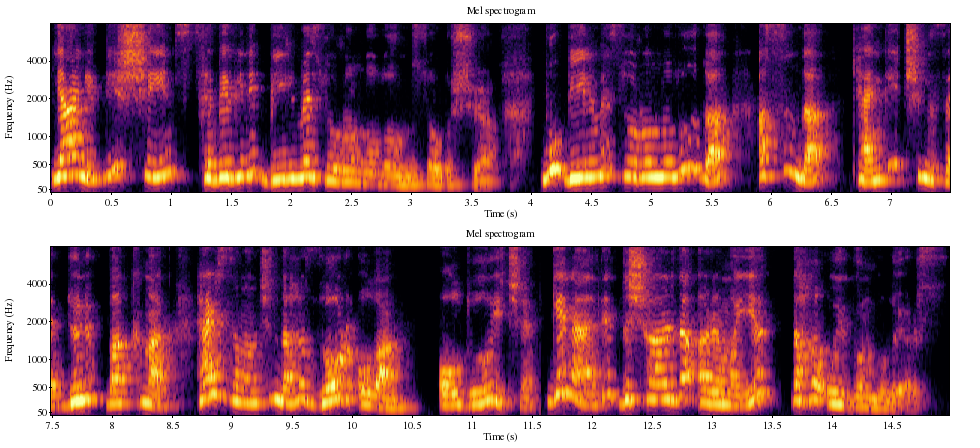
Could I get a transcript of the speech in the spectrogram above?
Yani bir şeyin sebebini bilme zorunluluğumuz oluşuyor. Bu bilme zorunluluğu da aslında kendi içimize dönüp bakmak her zaman için daha zor olan olduğu için genelde dışarıda aramayı daha uygun buluyoruz.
